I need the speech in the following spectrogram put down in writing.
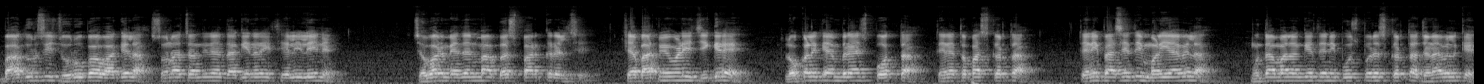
બહાદુરસિંહ જોરુભા વાઘેલા સોના ચાંદીના દાગીનાની થેલી લઈને જવાર મેદાનમાં બસ પાર્ક કરેલ છે. જ્યાં બાતમી વળી જીગરે લોકલ ક્રાઇમ બ્રાન્ચ પહોંચતા તેને તપાસ કરતા તેની પાસેથી મળી આવેલા મુદ્દામાલ અંગે તેની પૂછપરછ કરતા જણાવેલ કે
